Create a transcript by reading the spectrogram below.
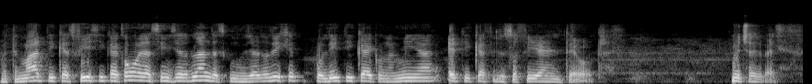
matemáticas, física, como las ciencias blandas, como ya lo dije, política, economía, ética, filosofía, entre otras. Muchas gracias.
